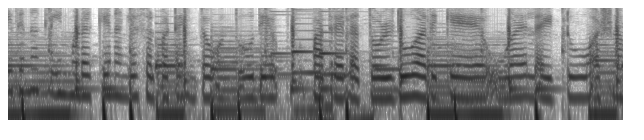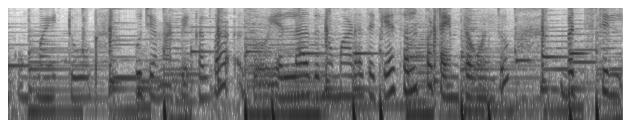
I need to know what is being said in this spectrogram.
ಇದನ್ನು ಕ್ಲೀನ್ ಮಾಡೋಕ್ಕೆ ನನಗೆ ಸ್ವಲ್ಪ ಟೈಮ್ ತೊಗೊಂತು ದೇವ್ರ ಪಾತ್ರೆ ಎಲ್ಲ ತೊಳೆದು ಅದಕ್ಕೆ ಹೂವು ಎಲ್ಲ ಇಟ್ಟು ಅರ್ಶಿನ ಕುಂಕುಮ ಇಟ್ಟು ಪೂಜೆ ಮಾಡಬೇಕಲ್ವ? ಸೊ ಎಲ್ಲದನ್ನು ಮಾಡೋದಕ್ಕೆ ಸ್ವಲ್ಪ ಟೈಮ್ ತೊಗೊಂತು ಬಟ್ ಸ್ಟಿಲ್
